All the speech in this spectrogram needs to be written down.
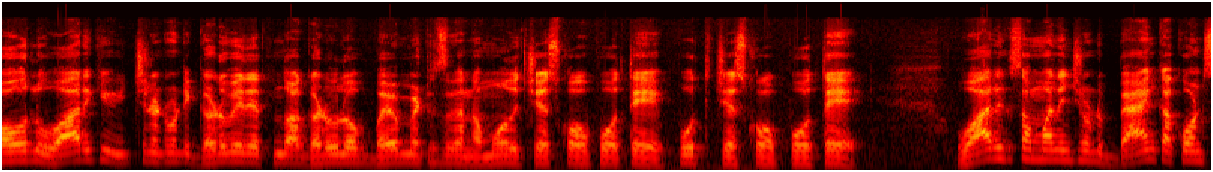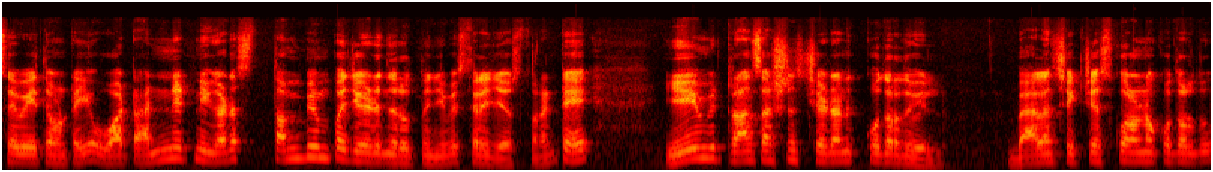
పౌరులు వారికి ఇచ్చినటువంటి గడువు ఏదైతుందో ఆ గడువులో బయోమెట్రిక్స్గా నమోదు చేసుకోకపోతే పూర్తి చేసుకోకపోతే వారికి సంబంధించినటువంటి బ్యాంక్ అకౌంట్స్ ఏవైతే ఉంటాయో వాటి అన్నింటినీ కూడా స్తంభింపజేయడం జరుగుతుందని చెప్పేసి తెలియజేస్తున్నారు. అంటే ఏమి ట్రాన్సాక్షన్స్ చేయడానికి కుదరదు వీళ్ళు. బ్యాలెన్స్ చెక్ చేసుకోవాలన్నా కుదరదు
